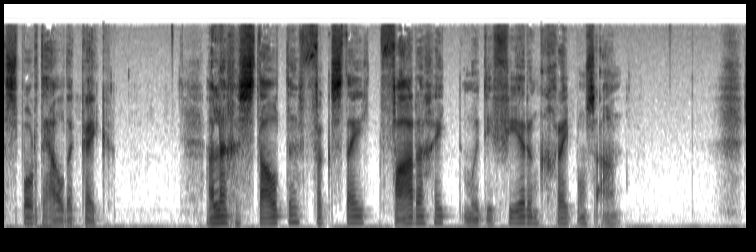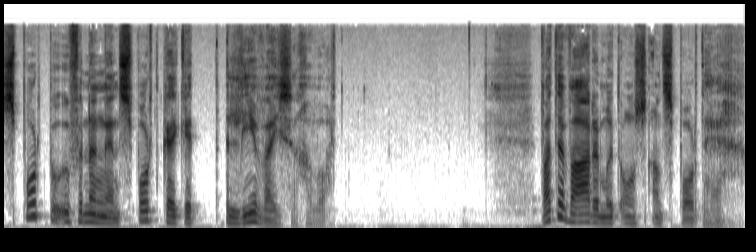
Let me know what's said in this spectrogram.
ons sporthelde kyk. Hulle gestalte, fiksheid, vaardigheid, motivering gryp ons aan. Sportbeoefening en sportkyk het 'n leefwyse geword. Watter waarde moet ons aan sport heg?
